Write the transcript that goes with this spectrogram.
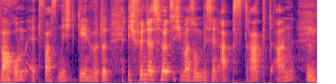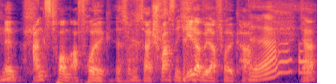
warum etwas nicht gehen wird. Und ich finde, es hört sich immer so ein bisschen abstrakt an. Ähm, Angst vorm Erfolg. Das ist total schwachsinnig. Jeder will Erfolg haben. Ja, Ja.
